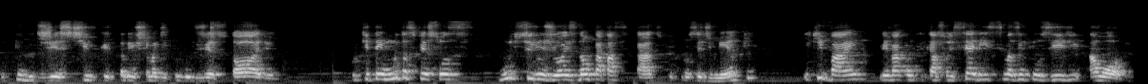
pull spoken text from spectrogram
do tubo digestivo, que ele também chama de tubo digestório, porque tem muitas pessoas, muitos cirurgiões não capacitados para o procedimento e que vai levar complicações seríssimas, inclusive ao óbito.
